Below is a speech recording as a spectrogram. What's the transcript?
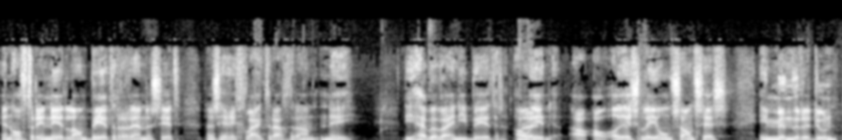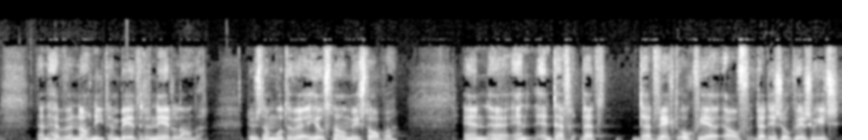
En of er in Nederland betere renners zit, dan zeg ik gelijk erachteraan nee. Die hebben wij niet beter. Nee. Alleen, al, al is Leon Sanchez in mindere doen... dan hebben we nog niet een betere Nederlander. Dus dan moeten we heel snel mee stoppen. En, uh, en, en dat, dat, dat, wekt ook weer, of dat is ook weer zoiets.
